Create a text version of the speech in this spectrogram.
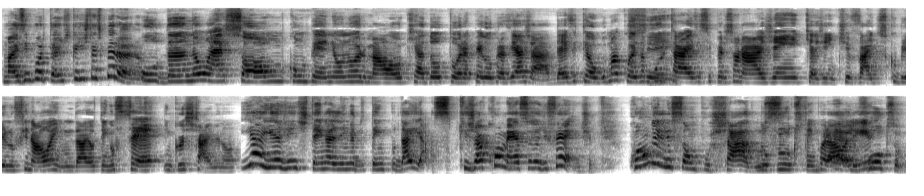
mais importante do que a gente tá esperando. O Dan não é só um companion normal que a doutora pegou pra viajar. Deve ter alguma coisa Sim. por trás desse personagem que a gente vai descobrir no final ainda. Eu tenho fé em Chris Chibnall. E aí a gente tem a linha do tempo da Yas, que já começa já diferente. Quando eles são puxados No fluxo temporal é, ali. no fluxo,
